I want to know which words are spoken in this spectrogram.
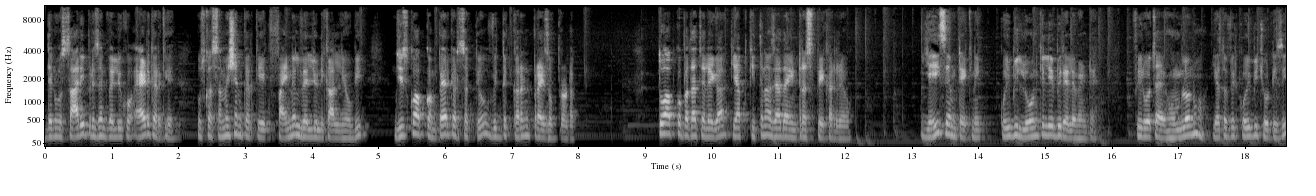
देन वो सारी प्रेजेंट वैल्यू को ऐड करके, उसका समेशन करके एक फाइनल वैल्यू निकालनी होगी, जिसको आप कंपेयर कर सकते हो with the current price of product तो आपको पता चलेगा कि आप कितना ज़्यादा इंटरेस्ट पे कर रहे हो। यही सेम टेक्निक कोई भी लोन के लिए भी रेलेवेंट है। फिर वो चाहे होम लोन हो या तो फिर कोई भी छोटी सी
